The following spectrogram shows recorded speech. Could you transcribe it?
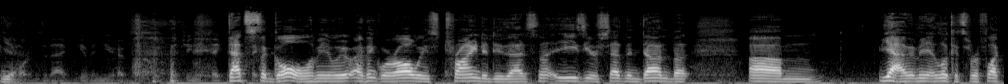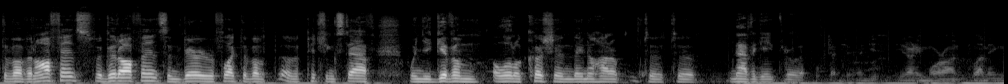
the Yeah. importance of that, given you have pitching? to That's the goal. I mean, we, I think we're always trying to do that. It's not easier said than done, but um, yeah, I mean, look, it's reflective of an offense, a good offense, and very reflective of, of a pitching staff. When you give them a little cushion, they know how to, to, to navigate through it. Gotcha. And you, you know any more on Fleming,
